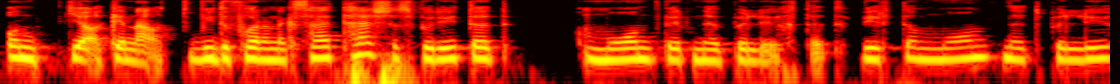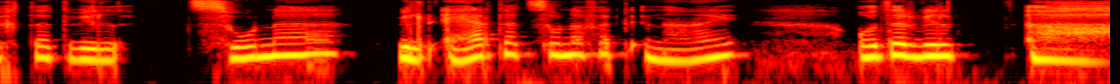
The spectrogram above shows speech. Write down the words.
Und ja, genau, wie du vorhin gesagt hast, das bedeutet, der Mond wird nicht beleuchtet. Wird der Mond nicht beleuchtet, weil die Sonne, weil die Erde die Sonne verd... Nein. Oder weil... Ah.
